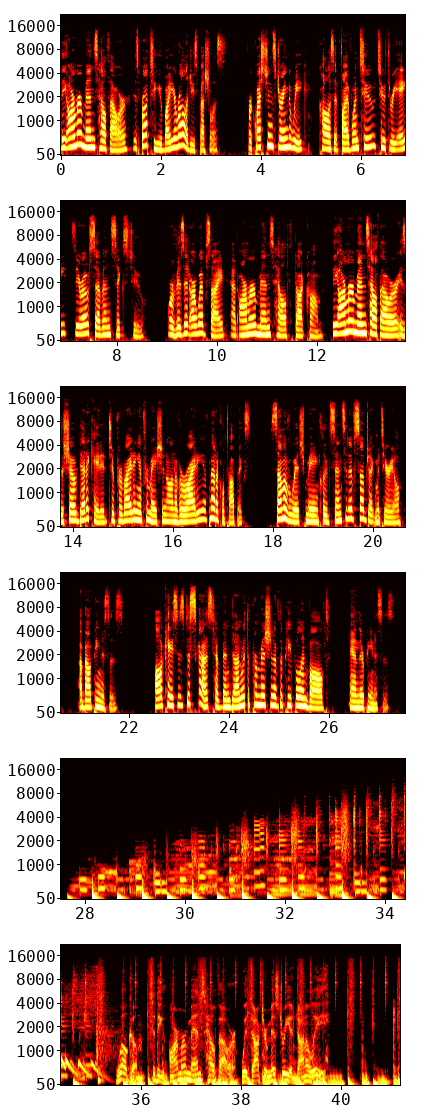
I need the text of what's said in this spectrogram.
The Armor Men's Health Hour is brought to you by urology specialists. For questions during the week, call us at 512 238 0762 or visit our website at armormenshealth.com. The Armor Men's Health Hour is a show dedicated to providing information on a variety of medical topics, some of which may include sensitive subject material about penises. All cases discussed have been done with the permission of the people involved and their penises. Welcome to the Armor Men's Health Hour with Dr. Mistry and Donna Lee.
